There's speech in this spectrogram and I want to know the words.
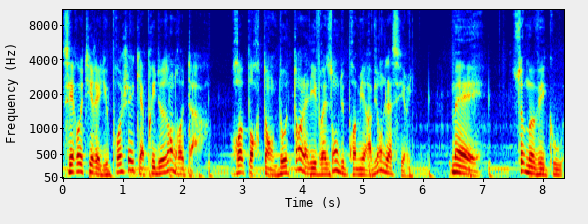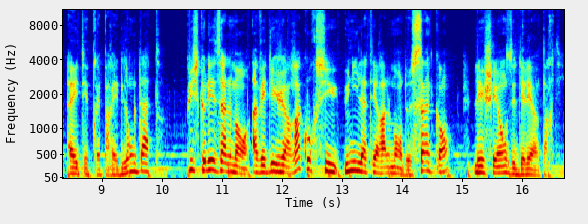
s'est retiré du projet qui a pris deux ans de retard, reportant d'autant la livraison du premier avion de la série. Mais ce mauvais coup a été préparé de longue date, puisque les Allemands avaient déjà raccourci unilatéralement de 5 ans l'échéance des délais impartis.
